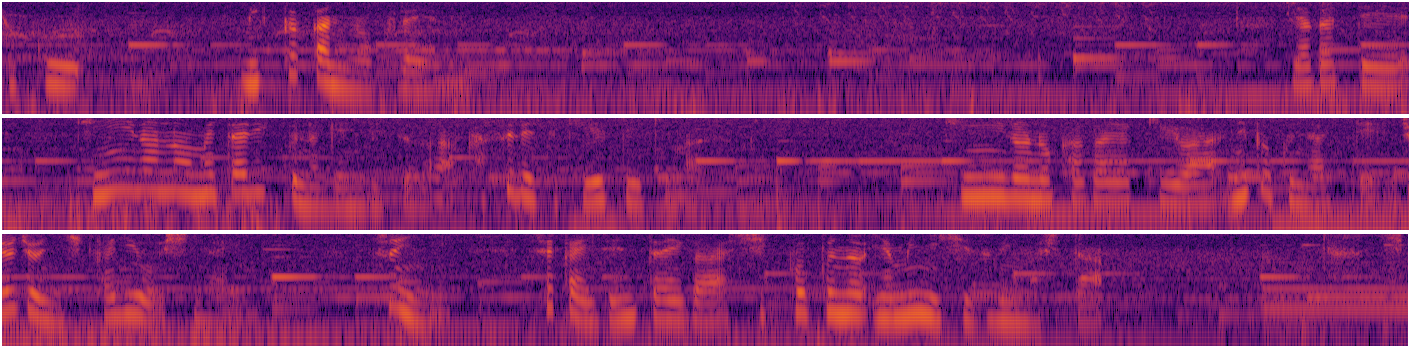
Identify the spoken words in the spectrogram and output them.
曲3日間の暗闇。やがて金色のメタリックな現実はかすれて消えていきます。金色の輝きは鈍くなって徐々に光を失いついに世界全体が漆黒の闇に沈みました。漆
